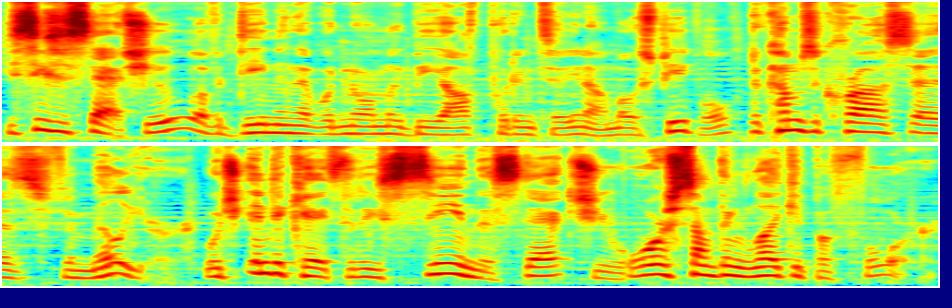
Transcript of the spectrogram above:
He sees a statue of a demon that would normally be off putting to, you know, most people, but comes across as familiar, which indicates that he's seen the statue or something like it before.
